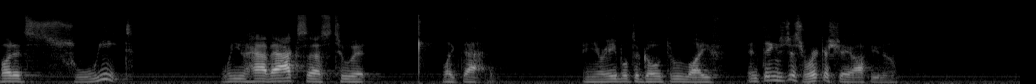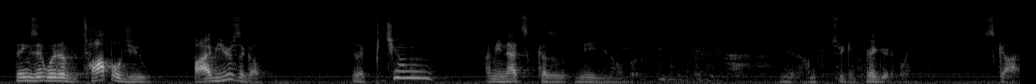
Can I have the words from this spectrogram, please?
But it's sweet when you have access to it like that. And you're able to go through life and things just ricochet off you now. Things that would have toppled you five years ago. You're like, Pachoo. I mean, that's because of me, you know, but you know, I'm speaking figuratively. Scott.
